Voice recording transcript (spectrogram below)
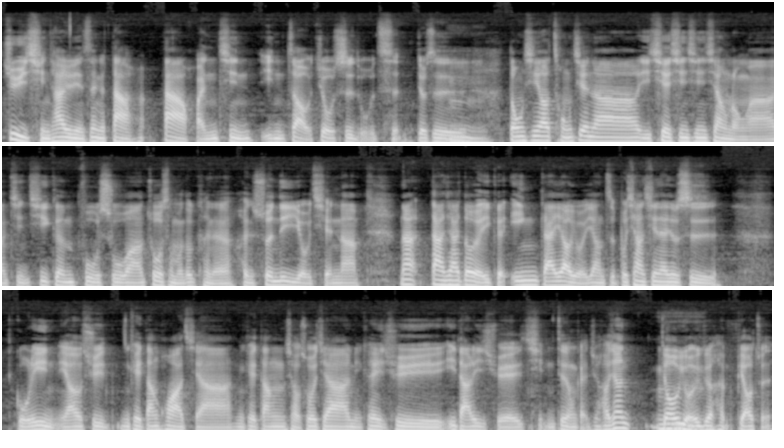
剧情，它有点像个大大环境营造，就是如此，就是东西要重建啊，一切欣欣向荣啊，景气更复苏啊，做什么都可能很顺利，有钱呐、啊。那大家都有一个应该要有的样子，不像现在就是鼓励你要去，你可以当画家，你可以当小说家，你可以去意大利学琴，这种感觉好像都有一个很标准，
